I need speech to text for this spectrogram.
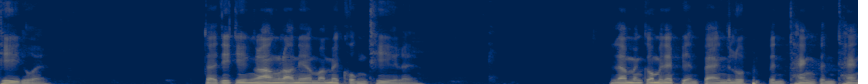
ที่ด้วย แต่ที่จริงร่างเราเนี่ยมันไม่คงที่เลย แล้วมันก็ไม่ได้เปลี่ยนแปลงในรูปเป็นแท่งเป็นแท่ง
